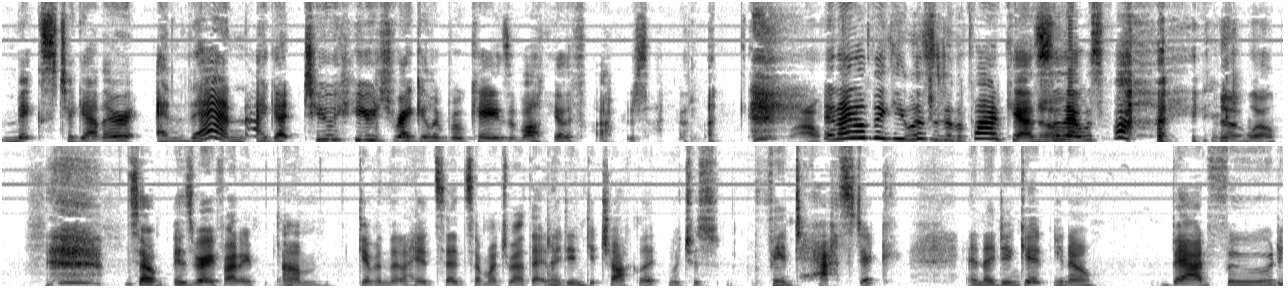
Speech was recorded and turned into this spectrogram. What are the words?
mixed together. And then I got two huge regular bouquets of all the other flowers I like. Wow. And I don't think he listened to the podcast, so that was fine. Yeah, well, so it was very funny, um, given that I had said so much about that. And I didn't get chocolate, which was fantastic. And I didn't get, you know, bad food,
